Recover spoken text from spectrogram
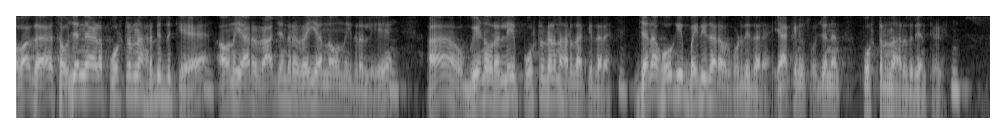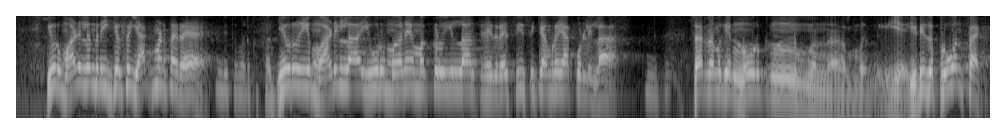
ಅವಾಗ ಸೌಜನ್ಯಾಳ ಪೋಸ್ಟರ್ನ ಹರಿದಿದ್ದಕ್ಕೆ ಅವನು ಯಾರು? ರಾಜೇಂದ್ರ ರೈ ಅನ್ನೋನು ಇದರಲ್ಲಿ. ಆ ವೇಣೂರಲ್ಲಿ ಪೋಸ್ಟರ್ಗಳನ್ನು ಹರಿದು ಹಾಕಿದ್ದಾರೆ ಜನ ಹೋಗಿ ಬೈದಿದ್ದಾರೆ ಅವ್ರು ಹೊಡೆದಿದ್ದಾರೆ. ಯಾಕೆ ನೀವು ಸೌಜನ್ಯ ಪೋಸ್ಟರ್ನ ಹರಿದ್ರಿ ಅಂತ ಹೇಳಿ ಇವರು ಮಾಡಿಲ್ಲ ಅಂದ್ರೆ ಈ ಕೆಲಸ ಯಾಕೆ ಮಾಡ್ತಾರೆ? ಇವರು ಈ ಮಾಡಿಲ್ಲ ಇವರು ಮನೆ ಮಕ್ಕಳು ಇಲ್ಲ ಅಂತ ಹೇಳಿದ್ರೆ ಸಿ ಸಿ ಕ್ಯಾಮ್ರಾ ಯಾಕೆ ಕೊಡಲಿಲ್ಲ? ಸರ್ ನಮಗೆ ನೂರು it is a proven fact.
